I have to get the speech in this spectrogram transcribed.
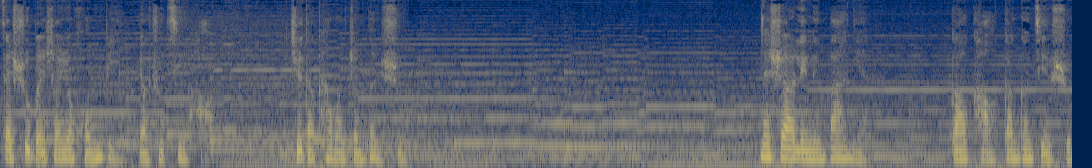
在书本上用红笔标出记号，直到看完整本书。那是二零零八年，高考刚刚结束，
